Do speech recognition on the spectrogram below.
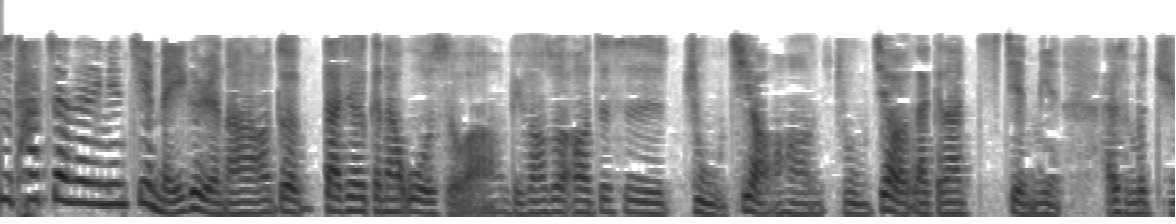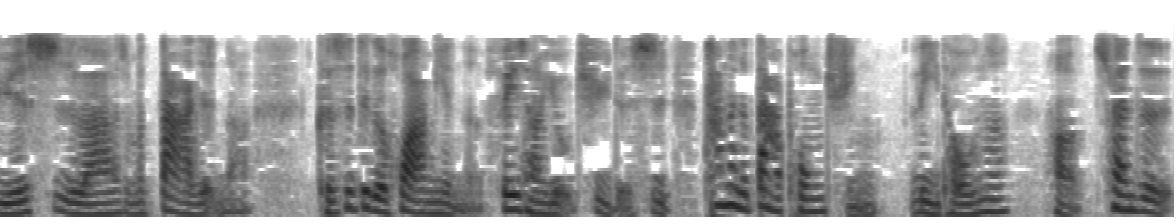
是他站在那边见每一个人啊，对，大家跟他握手啊。比方说，哦，这是主教哈，主教来跟他见面，还有什么爵士啦，什么大人啊。可是这个画面呢，非常有趣的是，他那个大蓬裙里头呢，好穿着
